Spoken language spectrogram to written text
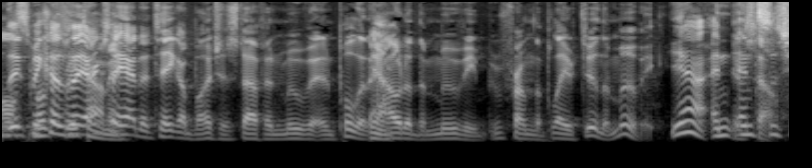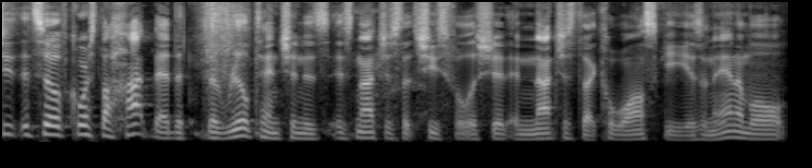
all smoke because they actually had to take a bunch of stuff and move it and pull it Yeah. out of the movie from the play to the movie. Yeah, and, and so she, so of course the hotbed, the, the real tension is is not just that she's full of shit, and not just that Kowalski is an animal,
